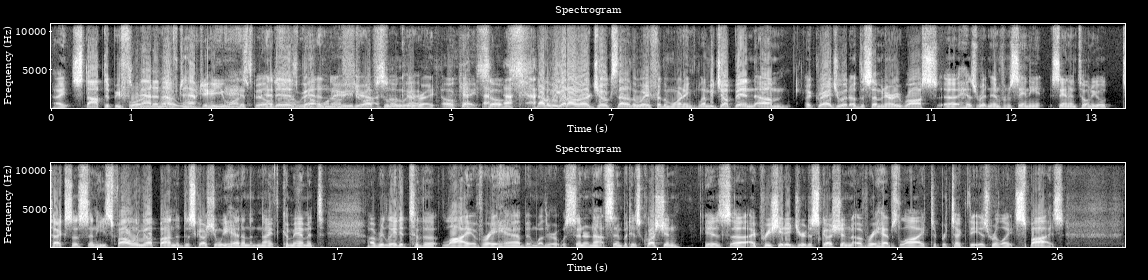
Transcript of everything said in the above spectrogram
I stopped it before. It's bad enough uh, to have to hear you once, Bill. It is so bad enough. You You're absolutely okay. right. Okay, so now that we got all our jokes out of the way for the morning, let me jump in. Um, a graduate of the seminary, Ross, uh, has written in from San, San Antonio, Texas, and he's following up on the discussion we had on the Ninth Commandment uh, related to the lie of Rahab and whether it was sin or not sin. But his question is uh, I appreciated your discussion of Rahab's lie to protect the Israelite spies.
